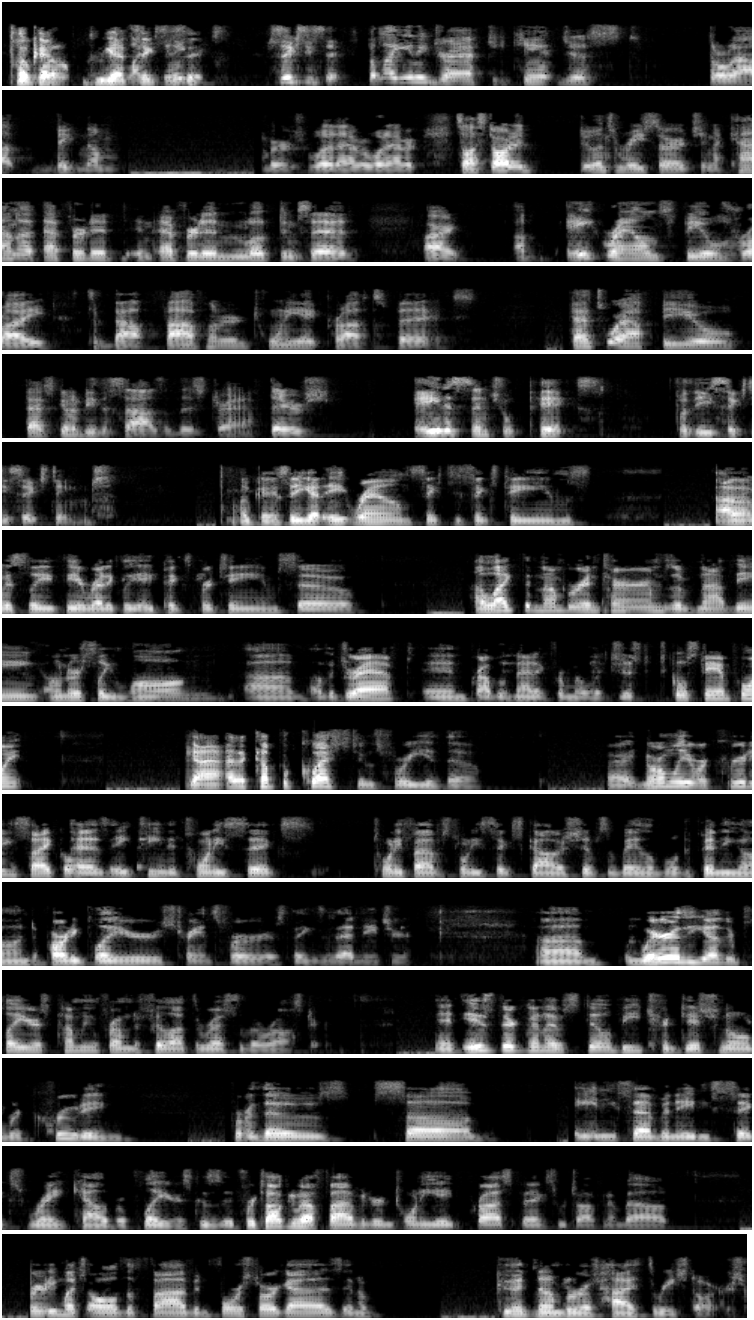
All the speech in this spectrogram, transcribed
Okay, well, we got like 66. Any, 66. But like any draft, you can't just throw out big numbers numbers, whatever, whatever. So I started doing some research and I kind of efforted and efforted and looked and said, all right, eight rounds feels right. It's about 528 prospects. That's where I feel that's going to be the size of this draft. There's eight essential picks for these 66 teams. Okay, so you got eight rounds, 66 teams. Obviously, theoretically, eight picks per team. So I like the number in terms of not being onerously long um, of a draft and problematic from a logistical standpoint. Got a couple questions for you though. All right. Normally, a recruiting cycle has 18 to 26, 25 to 26 scholarships available, depending on departing players, transfers, things of that nature. Um, where are the other players coming from to fill out the rest of the roster? And is there going to still be traditional recruiting for those sub 87, 86 rank caliber players? Because if we're talking about 528 prospects, we're talking about pretty much all the five and four star guys and a good number of high three stars.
